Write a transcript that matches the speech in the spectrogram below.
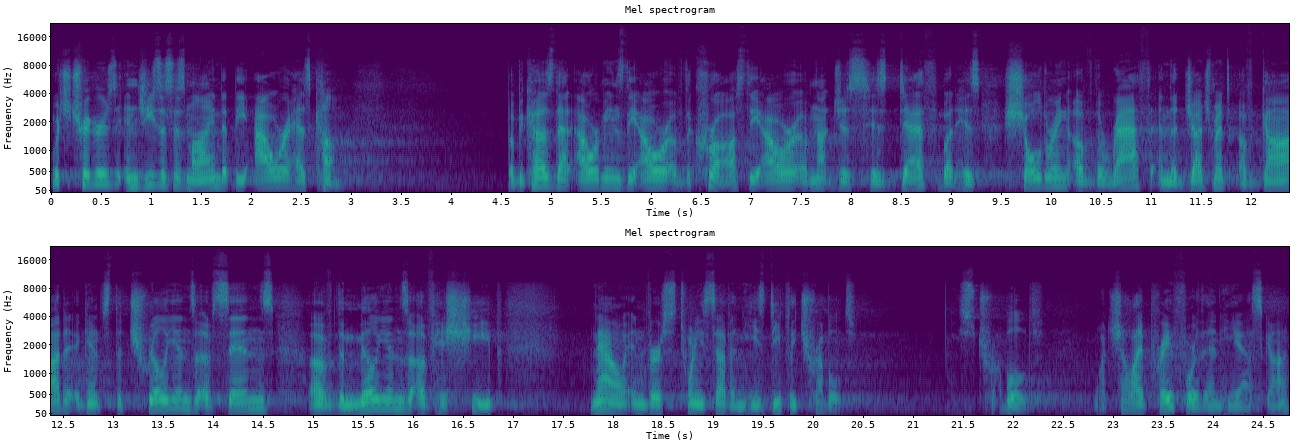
which triggers in Jesus' mind that the hour has come. But because that hour means the hour of the cross, the hour of not just his death, but his shouldering of the wrath and the judgment of God against the trillions of sins of the millions of his sheep, now in verse 27, he's deeply troubled. He's troubled. What shall I pray for then? He asked God.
